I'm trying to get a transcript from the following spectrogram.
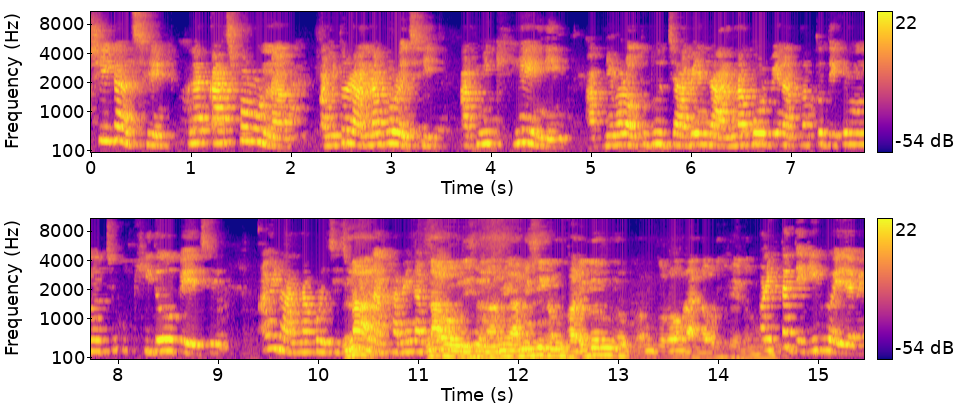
ঠিক আছে তাহলে এক কাজ করুন না আমি তো রান্না করেছি আপনি খেয়ে নিন আপনি আবার অত দূর যাবেন রান্না করবেন আপনার তো দেখে মনে হচ্ছে খুব খিদেও পেয়েছে আমি রান্না করেছি যদি না, খাবেন না আপনি বৌদি শোনো আমি আমি আমি ঘরে গিয়ে আমি আমি কোনো রান্না করে খেয়ে নেব। অনেকটা দেরি হয়ে যাবে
